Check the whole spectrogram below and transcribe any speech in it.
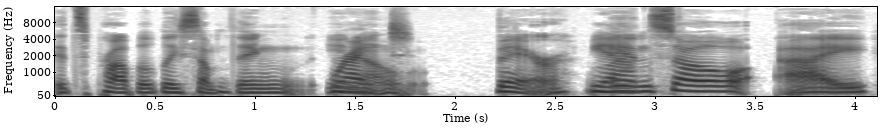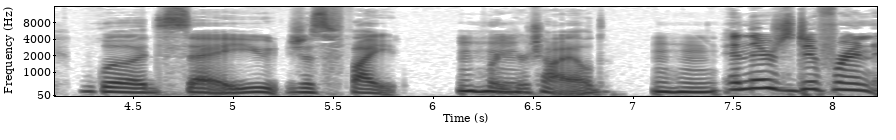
it's probably something you Right. know there. Yeah. And so I would say you just fight for your child. hmm And there's different,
